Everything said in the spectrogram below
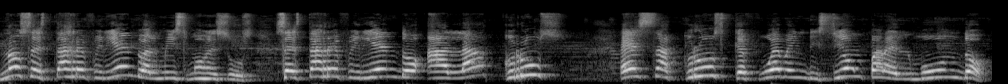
No se está refiriendo al mismo Jesús, se está refiriendo a la cruz. Esa cruz que fue bendición para el mundo.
